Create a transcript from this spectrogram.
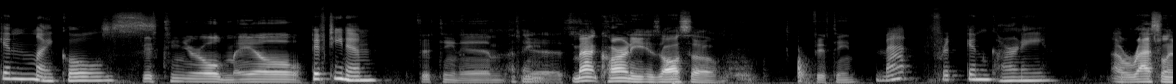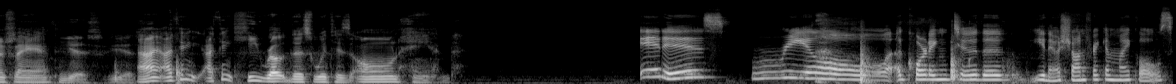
frickin' Michaels. 15 year old male, 15M. 15M. I think yes. Matt Carney is also 15. Matt frickin' Carney. a wrestling fan. Yes, yes. I, I think I think he wrote this with his own hand. It is real, according to the, you know, Sean frickin' Michaels.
